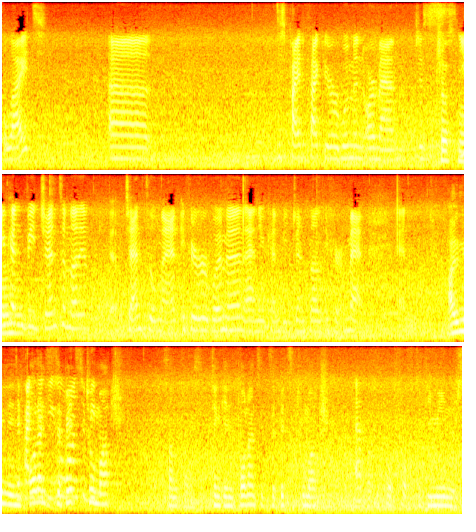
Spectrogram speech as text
polite. Uh, despite the fact you're a woman or a man, just, Just you can be gentleman, uh, gentleman if you're a woman, and you can be gentleman if you're a man. And I mean, in Poland that it's a you bit too be- much. Sometimes I think in Poland it's a bit too much Uh, of, of, of the demeanors.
